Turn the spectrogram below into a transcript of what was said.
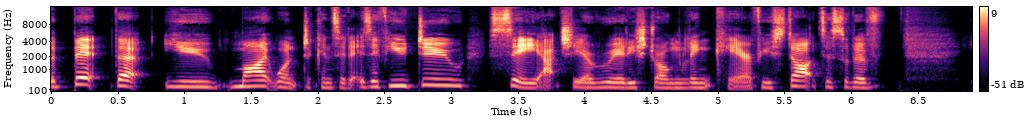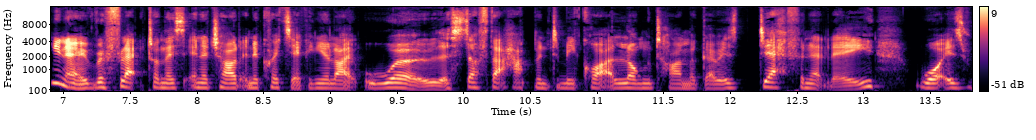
the bit that you might want to consider is if you do see actually a really strong link here if you start to sort of you know, reflect on this inner child, inner critic, and you're like, whoa, the stuff that happened to me quite a long time ago is definitely what is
